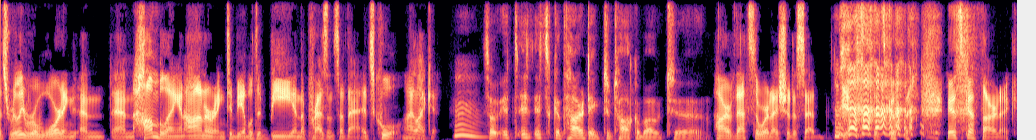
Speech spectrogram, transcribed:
It's really rewarding and and humbling and honoring to be able to be in the presence of that. It's cool. I like it. Hmm. So it, it, it's cathartic to talk about. Uh, Harv, that's the word I should have said. Yes, it's, cath- it's cathartic.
